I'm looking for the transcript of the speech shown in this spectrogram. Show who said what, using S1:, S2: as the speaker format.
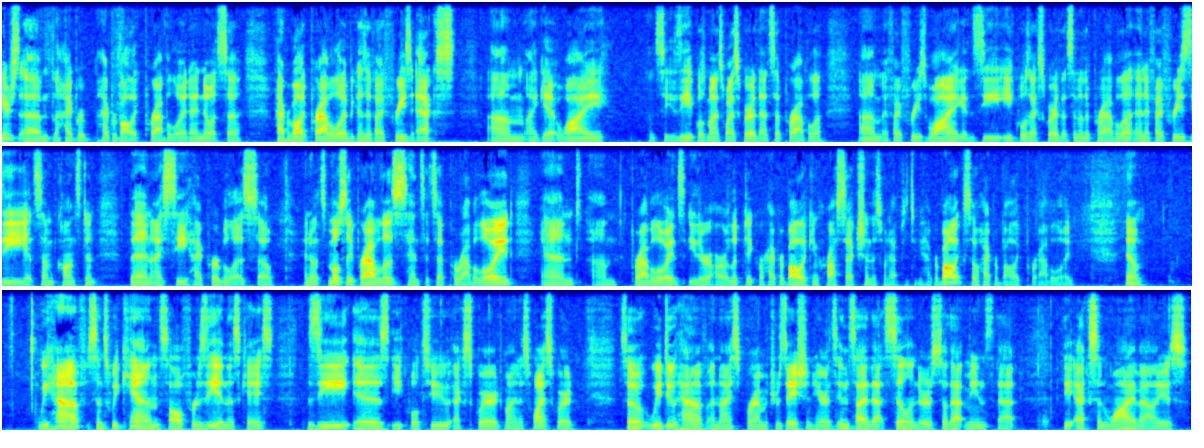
S1: here's um, the hyper, hyperbolic paraboloid. I know it's a hyperbolic paraboloid because if I freeze x, um, I get y, let's see, z equals minus y squared, that's a parabola. Um, if I freeze y, I get z equals x squared, that's another parabola. And if I freeze z at some constant, then I see hyperbolas. So I know it's mostly parabolas, hence it's a paraboloid, and um, paraboloids either are elliptic or hyperbolic in cross section. This one happens to be hyperbolic, so hyperbolic paraboloid. Now, we have, since we can solve for z in this case, z is equal to x squared minus y squared. So we do have a nice parameterization here. It's inside that cylinder, so that means that the x and y values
